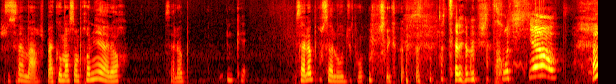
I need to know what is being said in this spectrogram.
Je sais Ça marche. Bah, commence en premier alors. Salope. Ok. Salope ou salaud, du coup? Je rigole. Putain, la meuf, je suis trop chiante Hein?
